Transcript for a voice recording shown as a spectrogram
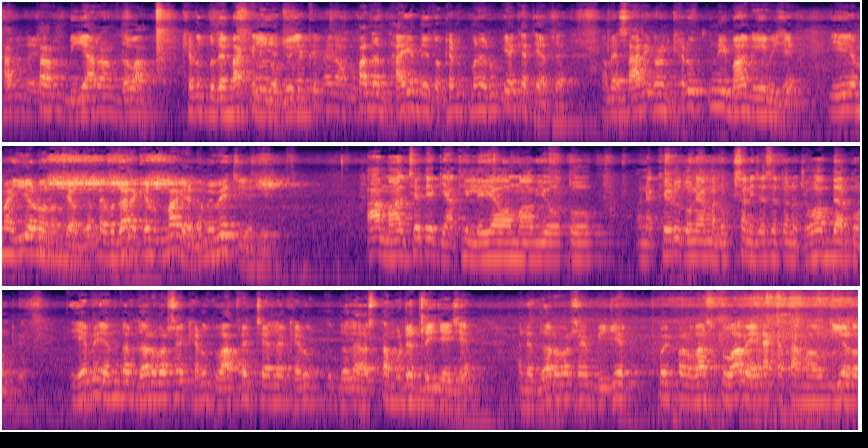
ખાતર બિયારણ દવા ખેડૂત બધા બાકી લઈ જાય. જો એ ઉત્પાદન થાય જ નહીં તો ખેડૂત મને રૂપિયા ક્યાંથી આપશે? અમે સારી કારણ ખેડૂતની માંગ એવી છે એ એમાં ઈયળો નથી આવતો એટલે વધારે ખેડૂત માગે એટલે અમે વેચીએ છીએ. આ માલ છે તે ક્યાંથી લઈ આવવામાં આવ્યો હતો? અને ખેડૂતોને આમાં નુકસાની જશે તો એનો જવાબદાર કોણ રહે એ મેં અંદર દર વર્ષે ખેડૂત વાપરે જ છે એટલે ખેડૂત બધા હસતા મોઢે જ લઈ જાય છે. અને દર વર્ષે બીજે કોઈ પણ વસ્તુ આવે એના કરતામાં ઈયળો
